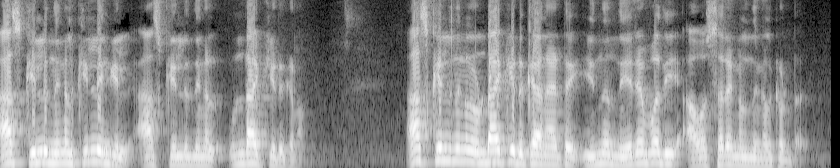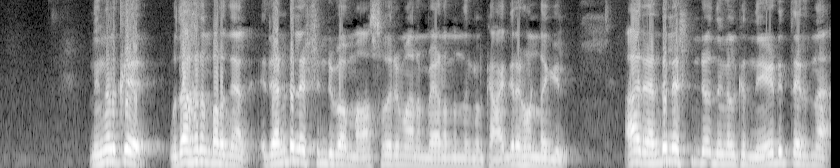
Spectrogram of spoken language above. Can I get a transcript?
ആ സ്കില്ല് നിങ്ങൾക്കില്ലെങ്കിൽ ആ സ്കില്ല് നിങ്ങൾ ഉണ്ടാക്കിയെടുക്കണം. ആ സ്കില്ല് നിങ്ങൾ ഉണ്ടാക്കിയെടുക്കാനായിട്ട് ഇന്ന് നിരവധി അവസരങ്ങൾ നിങ്ങൾക്കുണ്ട്. നിങ്ങൾക്ക് ഉദാഹരണം പറഞ്ഞാൽ രണ്ട് ലക്ഷം രൂപ മാസവരുമാനം വേണമെന്ന് നിങ്ങൾക്ക് ആഗ്രഹമുണ്ടെങ്കിൽ ആ രണ്ട് ലക്ഷം രൂപ നിങ്ങൾക്ക് നേടിത്തരുന്ന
